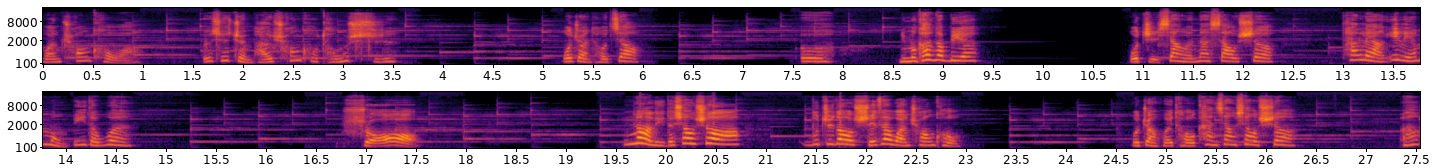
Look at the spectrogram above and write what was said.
玩窗口啊？而且整排窗口同时。我转头叫：“呃，你们看那边。”我指向了那校舍，他俩一脸懵逼的问：“啥？”“那里的校舍啊，不知道谁在玩窗口。”我转回头看向校舍，啊，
